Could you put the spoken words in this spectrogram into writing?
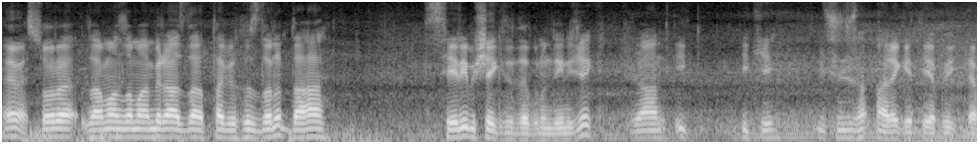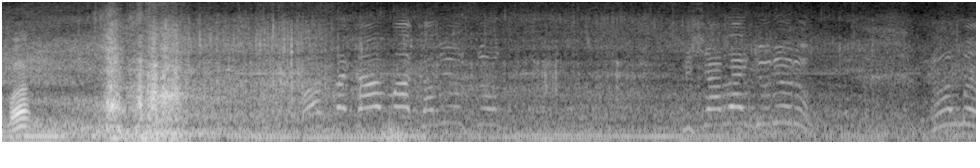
Evet sonra zaman zaman biraz daha tabii hızlanıp daha seri bir şekilde de bunu deneyecek. Şu an ilk iki, üçüncü hareketi yapıyor ilk defa. Fazla kalma. Kalıyorsun. Dışarıdan görüyorum. Kalma.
